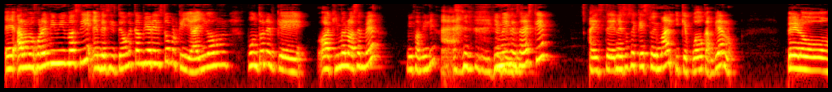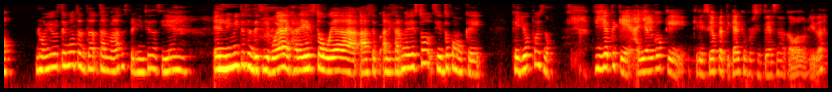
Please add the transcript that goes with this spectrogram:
Eh, a lo mejor en mí misma sí, en decir, tengo que cambiar esto porque ya llega un, punto en el que aquí me lo hacen ver, mi familia, y me dicen, ¿sabes qué? Este, en eso sé que estoy mal y que puedo cambiarlo. Pero no, yo no tengo tan, tan malas experiencias así en, en límites, en decir voy a dejar esto, voy a, alejarme de esto. Siento como que, que yo pues no. Fíjate que hay algo que, que, les iba a platicar que por cierto ya se me acabó de olvidar.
